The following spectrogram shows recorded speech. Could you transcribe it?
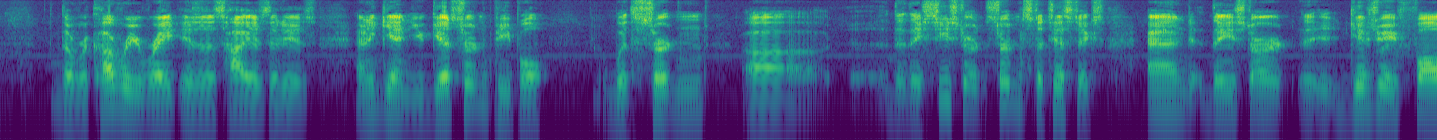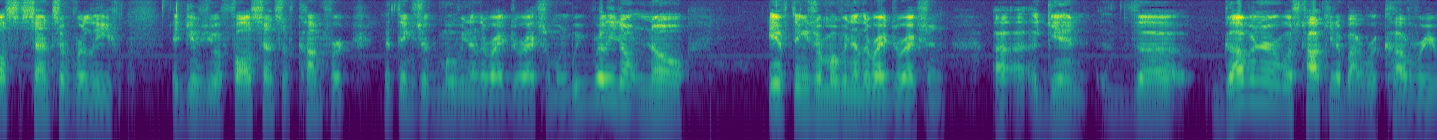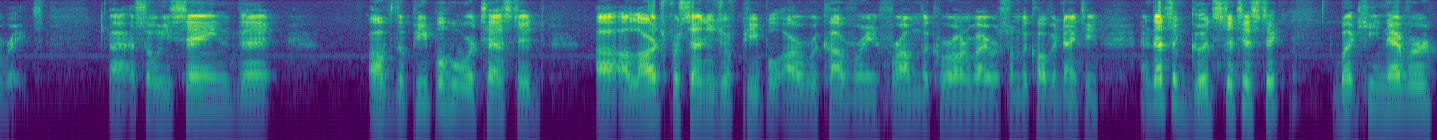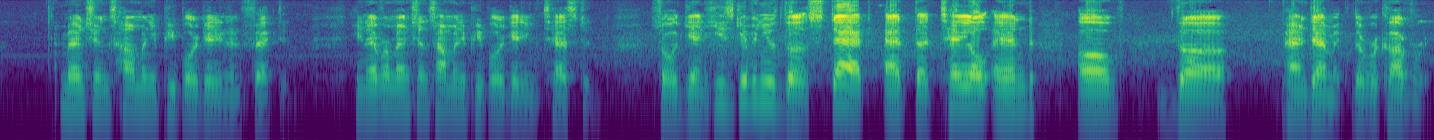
the recovery rate is as high as it is. And again, you get certain people with certain, uh, they see certain statistics and they start, it gives you a false sense of relief. It gives you a false sense of comfort that things are moving in the right direction when we really don't know if things are moving in the right direction. Uh, uh, again, the governor was talking about recovery rates. Uh, so he's saying that of the people who were tested, uh, a large percentage of people are recovering from the coronavirus, from the COVID 19. And that's a good statistic, but he never mentions how many people are getting infected. He never mentions how many people are getting tested. So again, he's giving you the stat at the tail end of the pandemic, the recovery.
